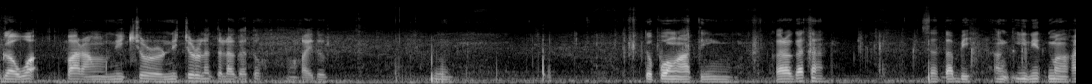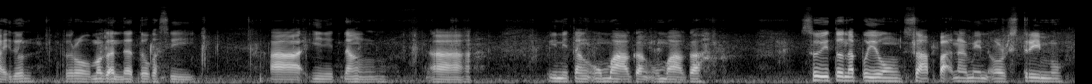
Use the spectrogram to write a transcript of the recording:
gawa. Parang nature nature lang talaga to mga idol. Yun. Ito po ang ating karagatan sa tabi ang init mga idol pero maganda to kasi ah, init ng ah, init ng umagang umaga. So ito na po yung sapa namin or stream oh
